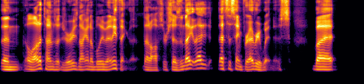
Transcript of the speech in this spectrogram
then a lot of times that jury's not going to believe anything that that officer says, and that, that, that's the same for every witness. But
